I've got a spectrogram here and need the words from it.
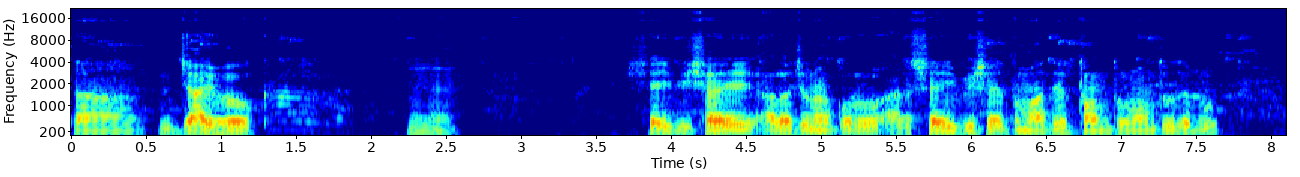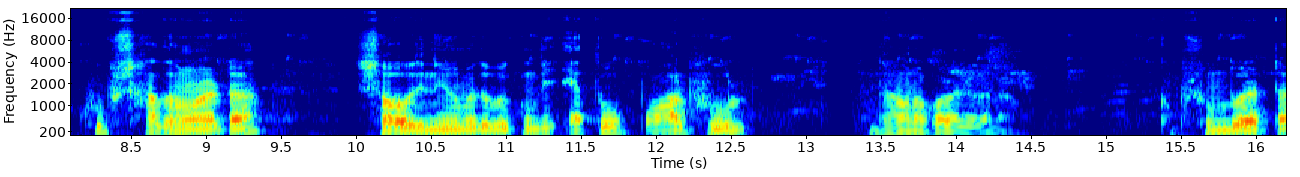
তা যাই হোক, হুম, সেই বিষয়ে আলোচনা করো আর সেই বিষয়ে তোমাদের তন্ত্রমন্ত্র দেবো। খুব সাধারণ একটা সহজ নিয়মে দেবো, কিন্তু এত পাওয়ারফুল ধারণা করা যাবে না। খুব সুন্দর একটা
